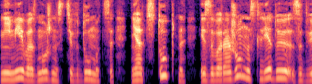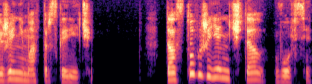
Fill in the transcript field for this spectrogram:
не имея возможности вдуматься, неотступно и завороженно следуя за движением авторской речи. Толстого же я не читал вовсе,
